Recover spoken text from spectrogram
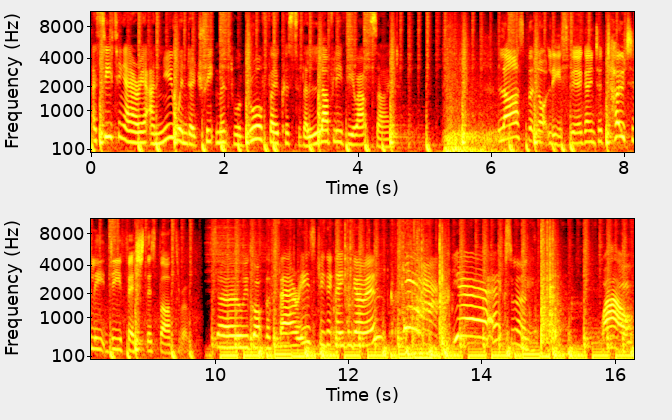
A seating area and new window treatments will draw focus to the lovely view outside. Last but not least, we are going to totally defish this bathroom. So we've got the fairies. Do you think they can go in? Yeah. Yeah, excellent. Wow.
